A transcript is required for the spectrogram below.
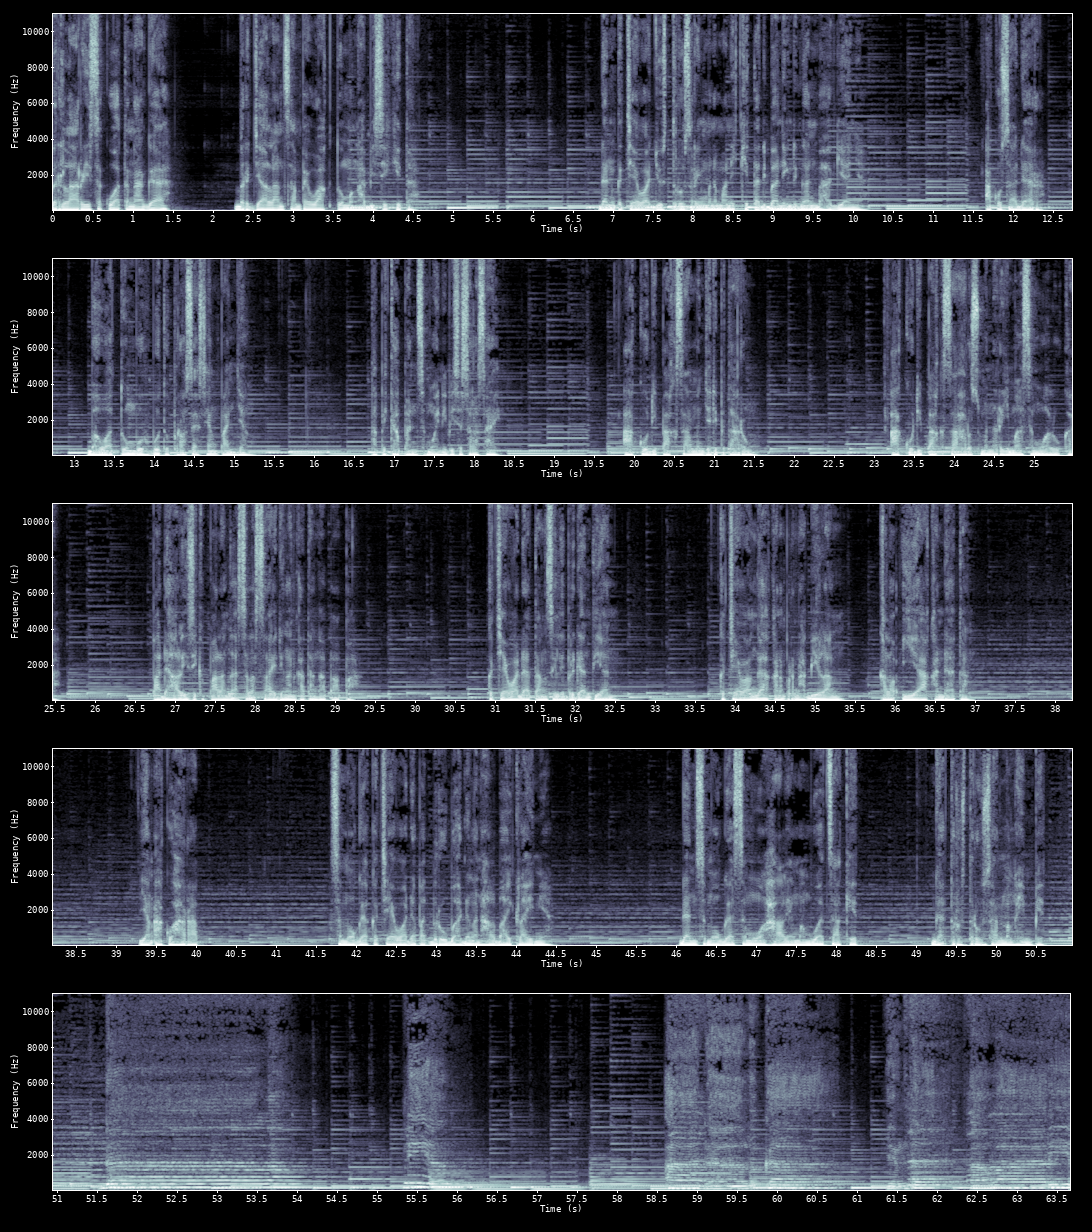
Berlari sekuat tenaga, berjalan sampai waktu menghabisi kita. Dan kecewa justru sering menemani kita dibanding dengan bahagianya. Aku sadar bahwa tumbuh butuh proses yang panjang. Tapi kapan semua ini bisa selesai? Aku dipaksa menjadi petarung. Aku dipaksa harus menerima semua luka. Padahal isi kepala nggak selesai dengan kata nggak apa-apa. Kecewa datang silih bergantian. Kecewa nggak akan pernah bilang kalau ia akan datang. Yang aku harap, Semoga kecewa dapat berubah dengan hal baik lainnya. Dan semoga semua hal yang membuat sakit gak terus-terusan menghimpit. Dalam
